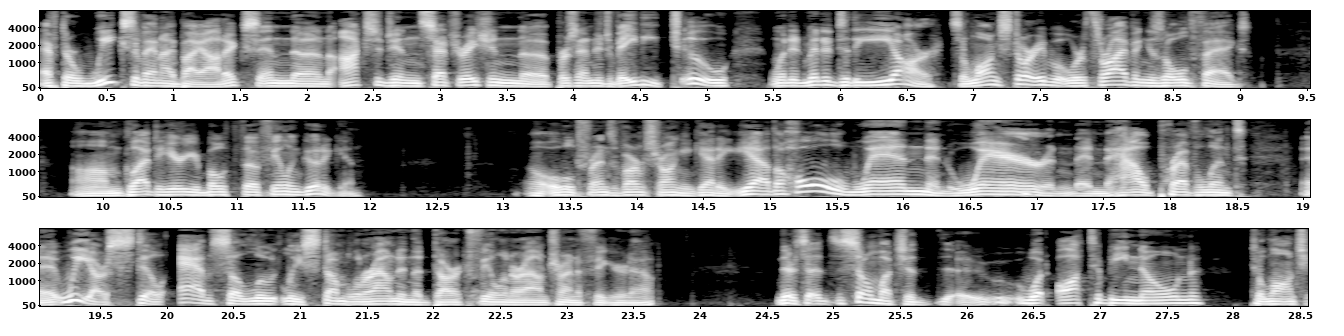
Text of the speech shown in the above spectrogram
after weeks of antibiotics and an oxygen saturation uh, percentage of 82 when admitted to the ER. It's a long story, but we're thriving as old fags. I'm glad to hear you're both uh, feeling good again. Uh, old friends of Armstrong and Getty. Yeah, the whole when and where and, and how prevalent. Uh, we are still absolutely stumbling around in the dark, feeling around, trying to figure it out. There's uh so much of uh, what ought to be known to launch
